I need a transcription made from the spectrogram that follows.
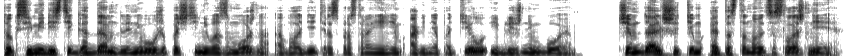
то к 70 годам для него уже почти невозможно овладеть распространением огня по телу и ближним боем. Чем дальше, тем это становится сложнее.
